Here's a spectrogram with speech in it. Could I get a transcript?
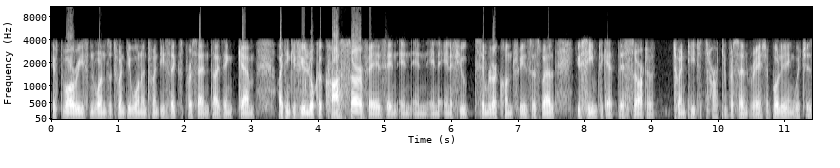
if the more recent ones are twenty one and twenty six percent, I think um, I think if you look across surveys in, in, in, in a few similar countries as well, you seem to get this sort of 20 to 30 percent rate of bullying, which is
